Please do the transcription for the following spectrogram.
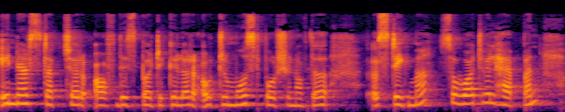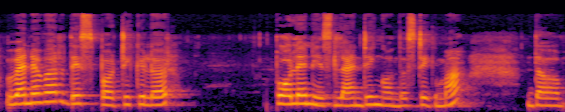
inner structure of this particular outermost portion of the uh, stigma. So what will happen? Whenever this particular pollen is landing on the stigma the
